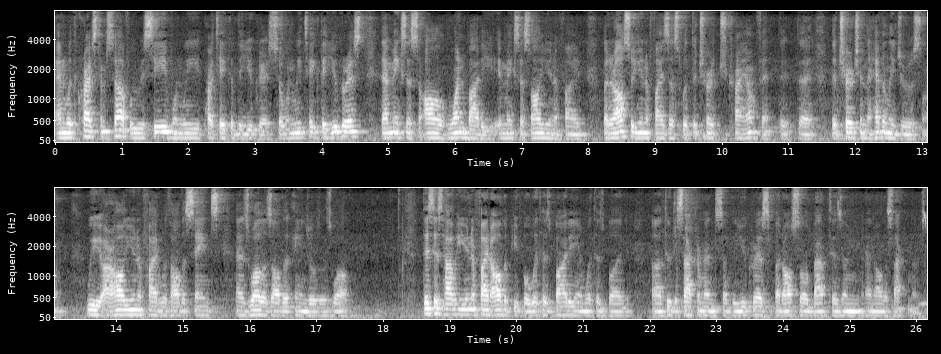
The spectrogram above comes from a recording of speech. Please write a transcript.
and with Christ Himself, we receive when we partake of the Eucharist. So when we take the Eucharist, that makes us all one body. It makes us all unified. But it also unifies us with the Church triumphant, the, the, the Church in the heavenly Jerusalem. We are all unified with all the saints as well as all the angels as well. This is how He unified all the people with His body and with His blood uh, through the sacraments of the Eucharist, but also baptism and all the sacraments.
